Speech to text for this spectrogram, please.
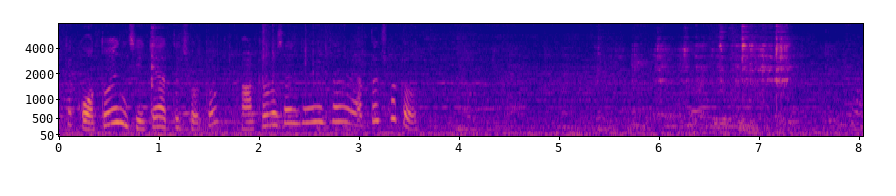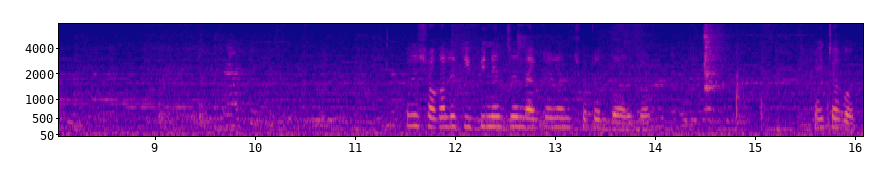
এটা কত ইঞ্চি? এটা এত ছোট? আঠারো সেন্টিমিটার? এত ছোট? সকালে টিফিনের জন্য একটা ছোট দরকার। এটা কত?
